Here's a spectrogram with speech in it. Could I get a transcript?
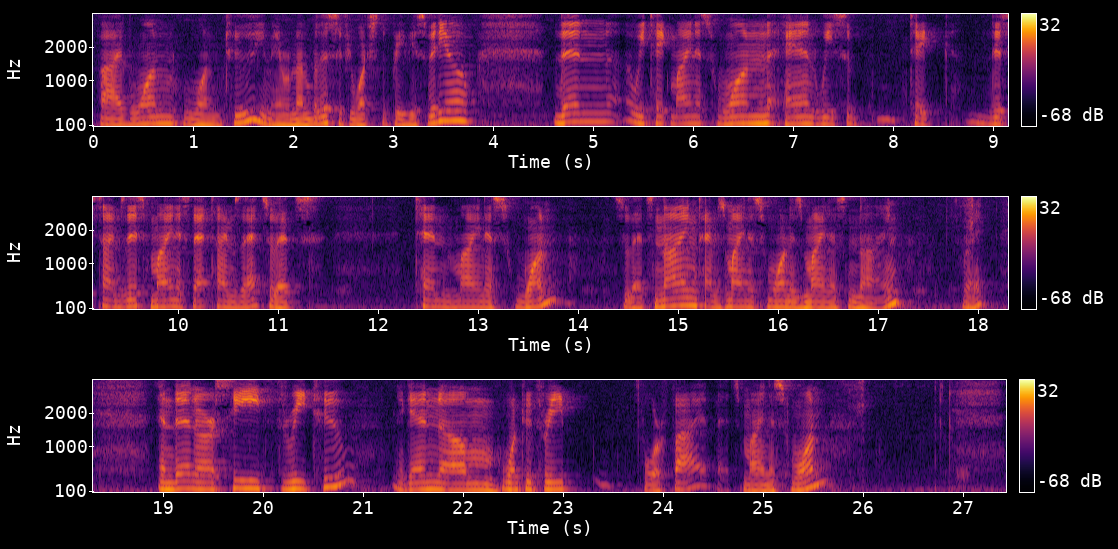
5, 1, 1, 2. You may remember this if you watched the previous video. Then we take minus 1 and we take this times this minus that times that. So that's 10 minus 1. So that's 9 times minus 1 is minus 9, right? And then our C32, again, um, 1, 2, 3, 4, 5, that's minus 1.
